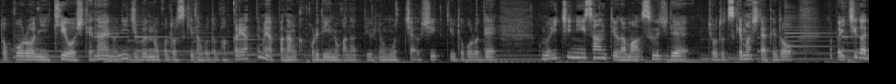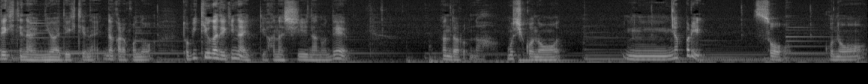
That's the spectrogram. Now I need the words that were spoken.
ところに寄与してないのに自分のこと好きなことばっかりやってもやっぱなんかこれでいいのかなっていうふうに思っちゃうしっていうところでこの123っていうのはまあ数字でちょうどつけましたけどやっぱ1ができてない2はできてない。だからこの飛び級ができないっていう話なのでなんだろうな。もしこのうんやっぱりそうこの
